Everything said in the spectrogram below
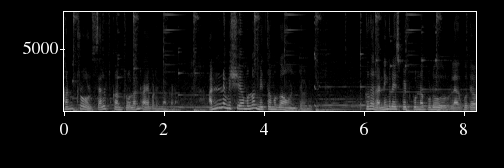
కంట్రోల్ సెల్ఫ్ కంట్రోల్ అని రాయబడింది అక్కడ. అన్ని విషయంలో మితముగా ఉంటాడు. కదా రన్నింగ్ రేస్ పెట్టుకున్నప్పుడు లేకపోతే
